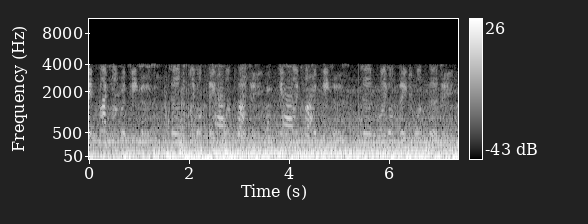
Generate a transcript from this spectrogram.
In 500 meters, turn right on page um, 130. In um, 500 meters, turn right on page 130.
